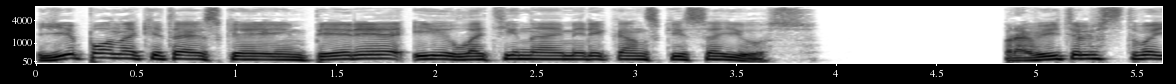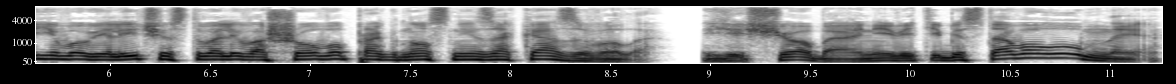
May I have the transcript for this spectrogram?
Японо-Китайская империя и Латиноамериканский союз. Правительство Его Величества Левашова прогноз не заказывало. Еще бы, они ведь и без того умные.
